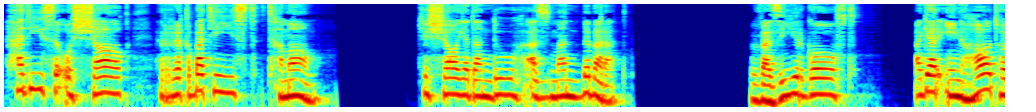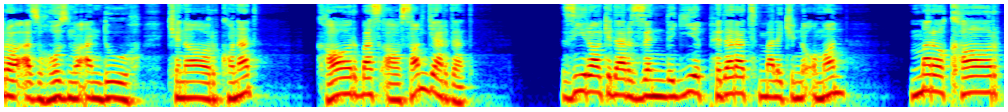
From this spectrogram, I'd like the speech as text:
حدیث اشاق رقبتی است تمام که شاید اندوه از من ببرد. وزیر گفت اگر اینها تو را از حزن و اندوه کنار کند کار بس آسان گردد. زیرا که در زندگی پدرت ملک نعمان مرا کار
